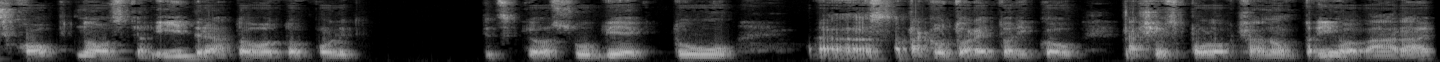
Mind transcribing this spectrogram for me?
schopnosť lídra tohoto politického subjektu e, sa takouto retorikou našim spolupčanom prihovárať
